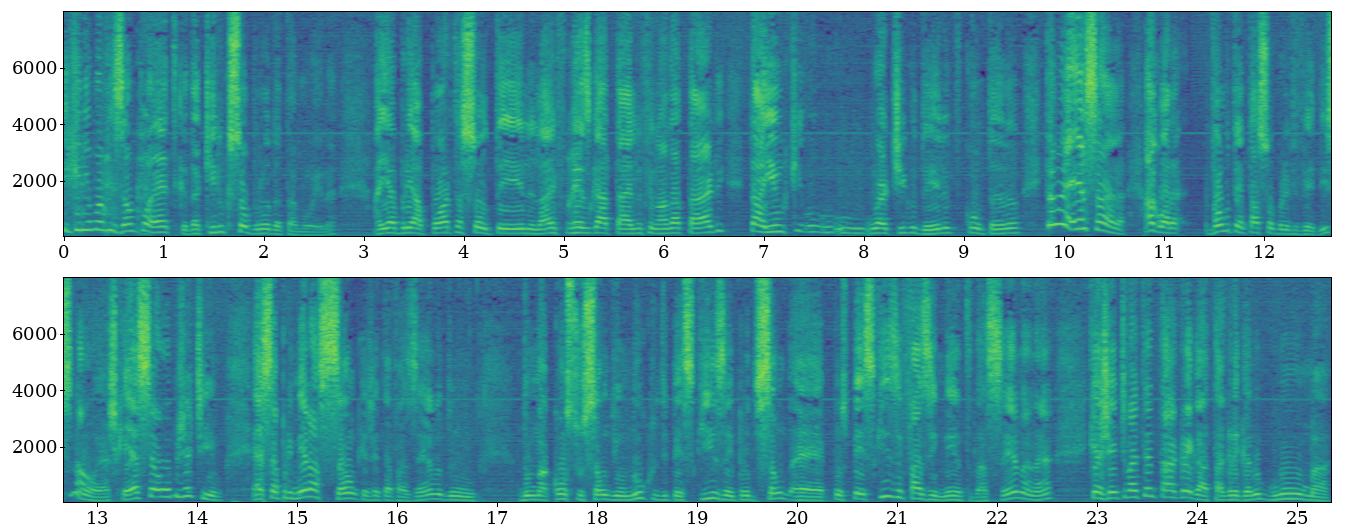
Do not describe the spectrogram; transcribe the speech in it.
E queria uma visão poética daquilo que sobrou da Tamoio, né? Aí abri a porta, soltei ele lá e fui resgatar ele no final da tarde. Tá aí o, que, o, o, o artigo dele contando. Então é essa. Agora, vamos tentar sobreviver disso? Não, eu acho que esse é o objetivo. Essa é a primeira ação que a gente está fazendo de, de uma construção de um núcleo de pesquisa e produção, é, pesquisa e fazimento da cena, né? Que a gente vai tentar agregar. Está agregando Guma,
